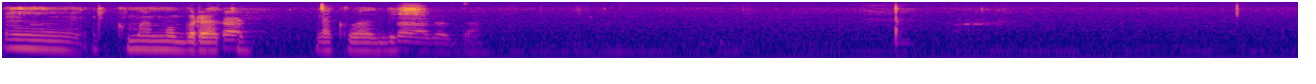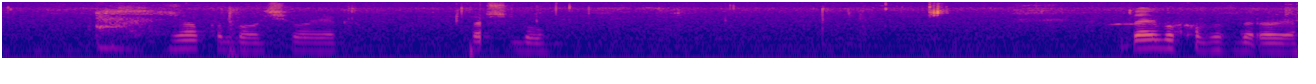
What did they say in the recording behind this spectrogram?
М, К моему брату Как? на кладбище. Да, да, да. Жалко было человек. Хороший был. Дай бог ему здоровья.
